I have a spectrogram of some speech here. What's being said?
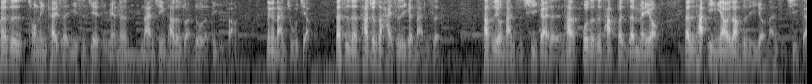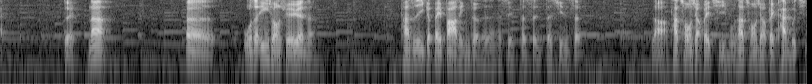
那是从零开始的异世界里面的男性，他的软弱的地方，那个男主角。但是呢，他就是还是一个男生，他是有男子气概的人，他或者是他本身没有，但是他硬要让自己有男子气概。对，那呃，我的英雄学院呢，他是一个被霸凌者的人的心的生的心声，知道？他从小被欺负，他从小被看不起，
